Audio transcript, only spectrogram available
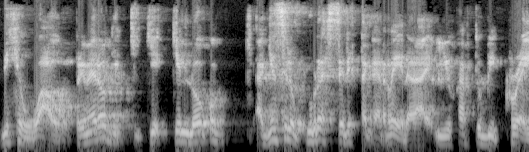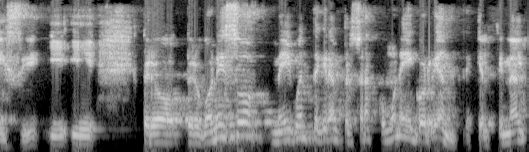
dije, wow, primero, qué, qué loco ¿a quién se le ocurre hacer esta carrera? You have to be crazy. Y, pero, pero con eso me di cuenta que eran personas comunes y corrientes, que al final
